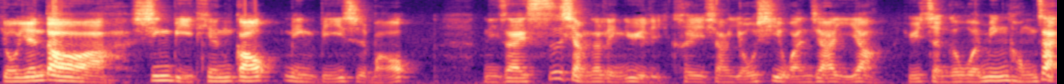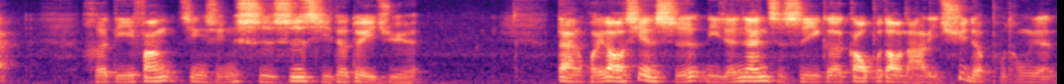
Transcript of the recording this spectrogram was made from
有言道啊，心比天高，命比纸薄。你在思想的领域里，可以像游戏玩家一样，与整个文明同在，和敌方进行史诗级的对决。但回到现实，你仍然只是一个高不到哪里去的普通人。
